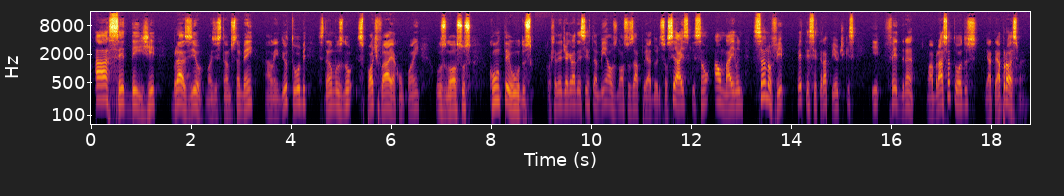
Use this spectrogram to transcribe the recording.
ACDG Brasil. Nós estamos também, além do YouTube, estamos no Spotify. Acompanhe os nossos conteúdos. Gostaria de agradecer também aos nossos apoiadores sociais, que são Alnylan, Sanofi, PTC Therapeutics e Fedran. Um abraço a todos e até a próxima.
